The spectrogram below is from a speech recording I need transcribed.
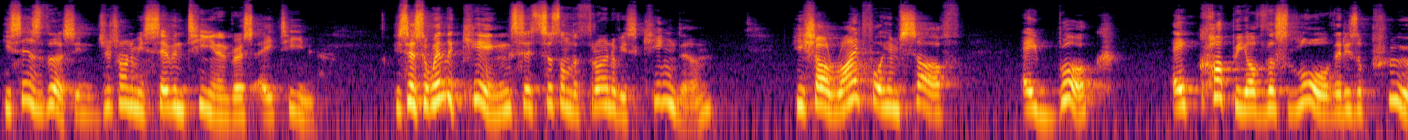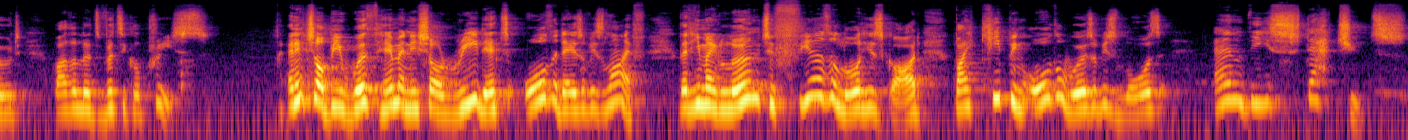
he says this in Deuteronomy 17 and verse 18. He says, So when the king sits on the throne of his kingdom, he shall write for himself a book, a copy of this law that is approved by the Levitical priests. And it shall be with him, and he shall read it all the days of his life, that he may learn to fear the Lord his God by keeping all the words of his laws and these statutes.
